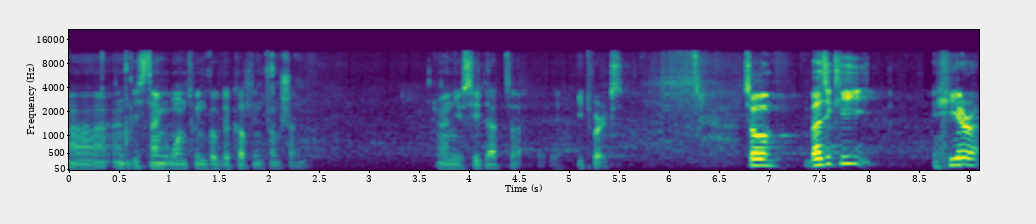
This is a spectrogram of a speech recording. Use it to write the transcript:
Uh, and this time we want to invoke the Kotlin function. And you see that uh, it works. So basically, here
